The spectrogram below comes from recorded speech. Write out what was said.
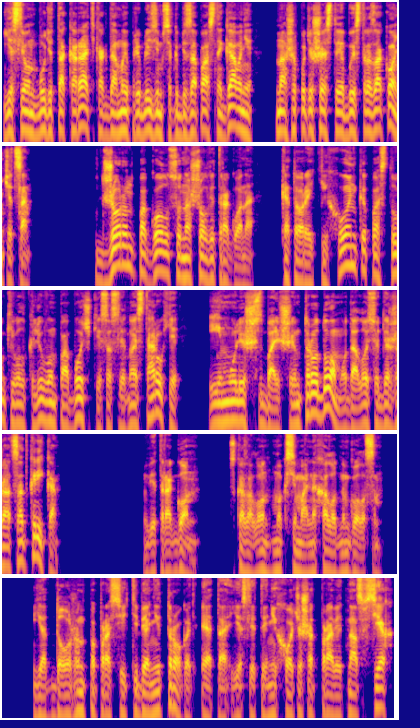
Если он будет так орать, когда мы приблизимся к безопасной гавани, наше путешествие быстро закончится». Джоран по голосу нашел Ветрогона, который тихонько постукивал клювом по бочке со слюной старухи, и ему лишь с большим трудом удалось удержаться от крика. «Ветрогон», — сказал он максимально холодным голосом, — «я должен попросить тебя не трогать это, если ты не хочешь отправить нас всех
